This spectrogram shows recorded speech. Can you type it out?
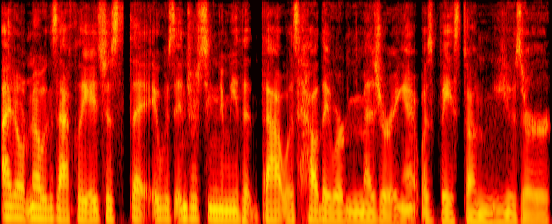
I don't know exactly. It's just that it was interesting to me that that was how they were measuring it was based on user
